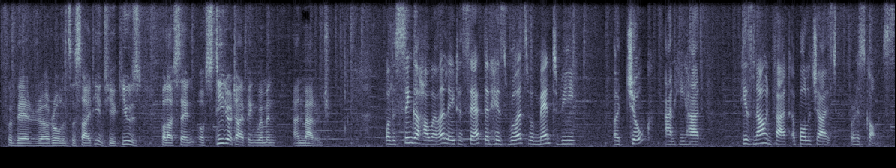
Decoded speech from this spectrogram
for their uh, role in society and she accused Palash Sen of stereotyping women and marriage. Well, the singer, however, later said that his words were meant to be a joke and he had, he has now in fact apologized for his comments.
